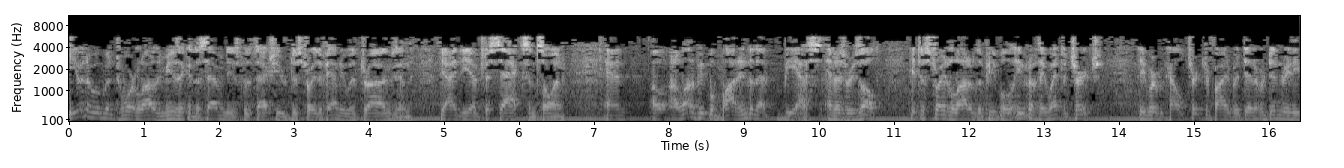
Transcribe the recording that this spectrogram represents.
Even the movement toward a lot of the music in the 70s was to actually destroy the family with drugs and the idea of just sex and so on. And a, a lot of people bought into that BS, and as a result, it destroyed a lot of the people. Even if they went to church, they were called churchified, but didn't didn't really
